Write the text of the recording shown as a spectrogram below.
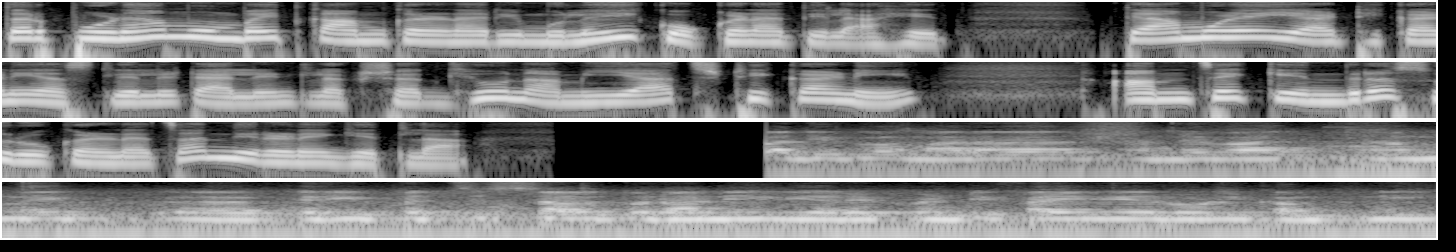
तर पुण्या मुंबईत काम करणारी मुलंही कोकणातील आहेत. त्यामुळे या ठिकाणी असलेले टॅलेंट लक्षात घेऊन आम्ही याच ठिकाणी आमचे केंद्र सुरू करण्याचा निर्णय घेतला. को हमारा धन्यवाद. हम एक करीब 25 साल पुरानी we are a 25 year old company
